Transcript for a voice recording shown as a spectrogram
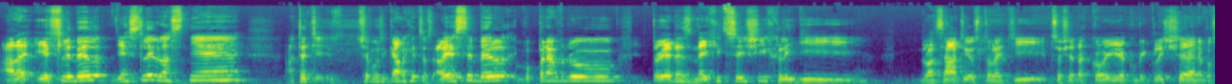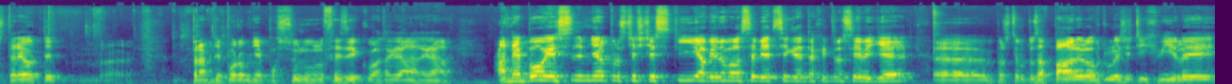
Ale jestli byl, jestli vlastně, a teď čemu říkáme chytrost, ale jestli byl opravdu to jeden z nejchytřejších lidí 20. století, což je takový jakoby kliše nebo stereotyp, eh, pravděpodobně posunul fyziku a tak dále, a tak dále. A nebo jestli měl prostě štěstí a věnoval se věci, kde ta chytrost je vidět, e, prostě mu to zapálilo v důležité chvíli,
